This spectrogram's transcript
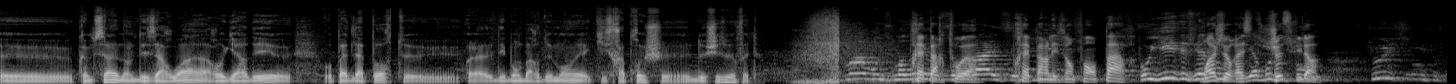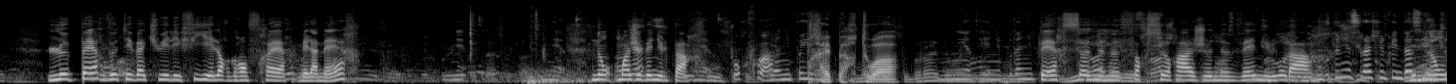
euh, comme ça dans le désarroi à regarder au pas de la porte voilà, des bombardements qui se rapprochent de chez eux en fait. Prépare-toi, prépare les enfants, pars. Moi je reste, je suis là. Le père veut évacuer les filles et leurs grands frères, mais la mère Non, moi je vais nulle part. Pourquoi? Prépare-toi. Personne ne me forcera, je ne vais nulle part. Non,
